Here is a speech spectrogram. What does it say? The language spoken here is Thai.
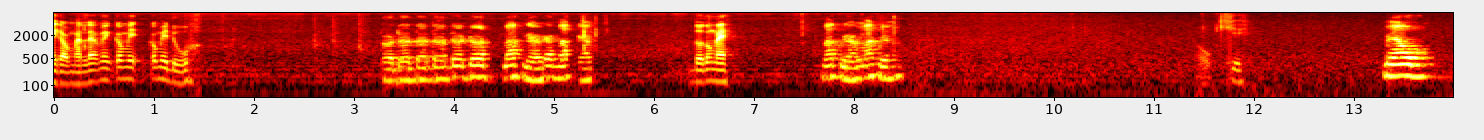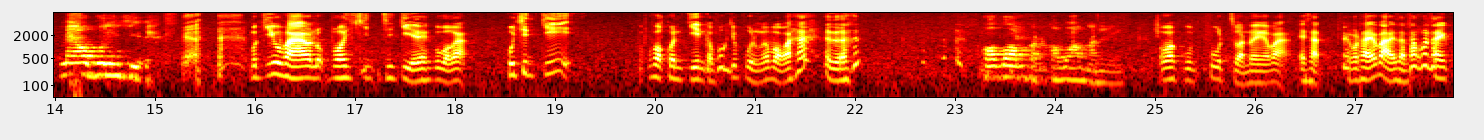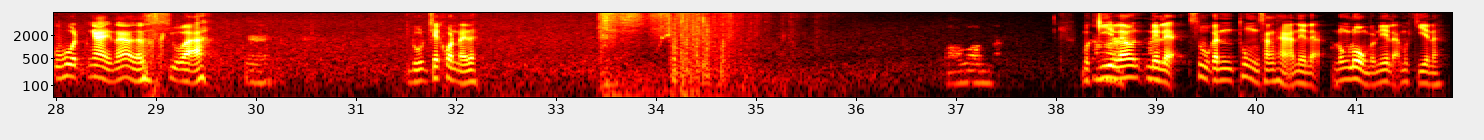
ใจกับมันแล้วแม่งก็ไม่ก็ไม่ดู โดดโดดโดดโดดโดดโดดมัดเหลืองกันมัดเหลืองโดนตรงไหน มัดเหลืองมัดเหลืองโอเค แมวแมวบุริกิเมื่อกี้กูพาโปรชินชินจิเลยกูบอกว่าพูดชินจิพวกคนจีนกับพวกญี่ปุ่นก็บอกว่าฮะคอวอร์มก่อนคอวอร์มก่อนเพราะว่ากูพูดสวนไปไงว่าไอสัตว์เป็นคนไทยหรือเปล่าไอสัตว์ถ้าคนไทยกูพูดง่ายนะแต่กูว่าเออ ดูเช็คคนไหนอยเลยคอวอร์มก่อนเมื่อกี้แล้วเนี่ยแหละ สู้กันทุ่งสังหารเนี่ยแหละโล่งๆแบบนี้แหละเมื่อกี้นะ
